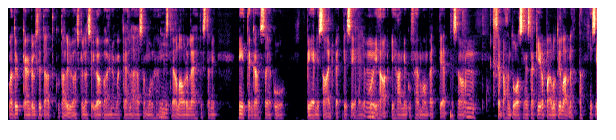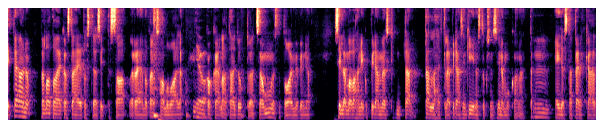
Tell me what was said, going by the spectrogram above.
mä, tykkään kyllä sitä, että kun täällä Jyväskylässä jo Väinö Mäkelä ja Samuel Hennistä mm. ja Lauri Lehtistä, niin niiden kanssa joku pieni sidebetti siihen, joku mm. ihan, ihan niin kuin Femmon betti, että se, on, mm. se vähän tuo siihen sitä kilpailutilannetta. Ja sitten aina pelataan ekasta heitosta ja sitten saa reenata, jos haluaa ja Joo. kokeilla jotain juttuja. Että se on mun mielestä toimivin. Ja sillä mä vähän niin kuin pidän myöskin tämän, tällä hetkellä pidän sen kiinnostuksen siinä mukana, että mm. ei ole sitä pelkkää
